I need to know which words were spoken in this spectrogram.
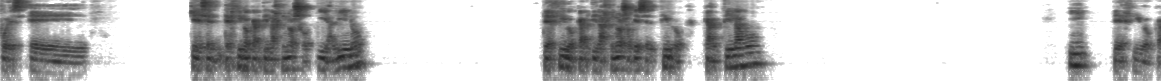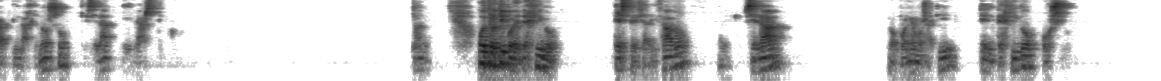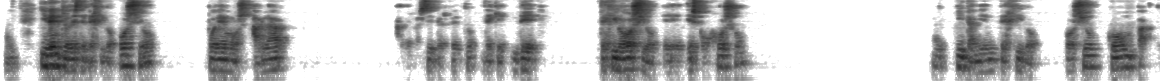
pues, eh, que es el tejido cartilaginoso hialino, tejido cartilaginoso que es el fibrocartílago y tejido cartilaginoso que será elástico. Otro tipo de tejido especializado será, lo ponemos aquí, el tejido óseo. Y dentro de este tejido óseo podemos hablar, a ver, así perfecto, de que de tejido óseo eh, esponjoso y también tejido óseo compacto.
